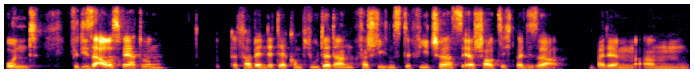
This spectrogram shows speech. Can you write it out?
Und für diese Auswertung verwendet der Computer dann verschiedenste Features. Er schaut sich bei dieser bei dem ähm,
